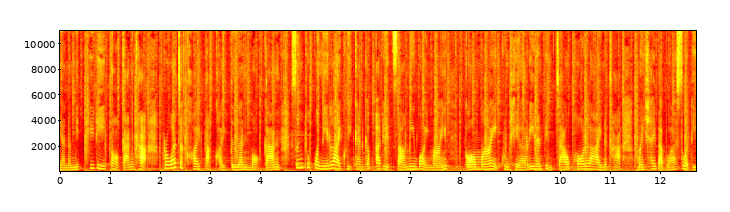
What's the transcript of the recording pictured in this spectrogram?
ยาณมิตรที่ดีต่อกันค่ะ เพราะว่าจะคอยตักคอยเตือนบอกกัน ซึ่งทุกวันนี้ไลน์คุยกันกับอดีตสามีบ่อยไหม ก็ไม่คุณเทียรี่นั้นเป็นเจ้าพ่อไลน์นะคะ ไม่ใช่แบบว่าสวัสดี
